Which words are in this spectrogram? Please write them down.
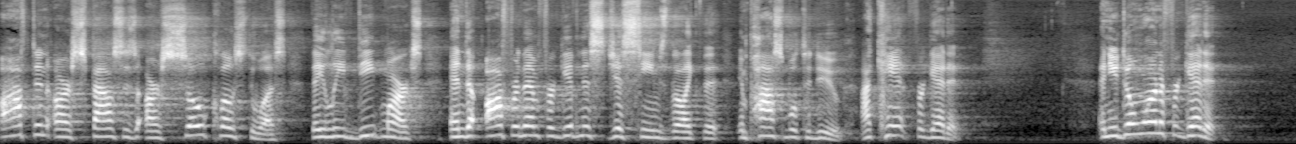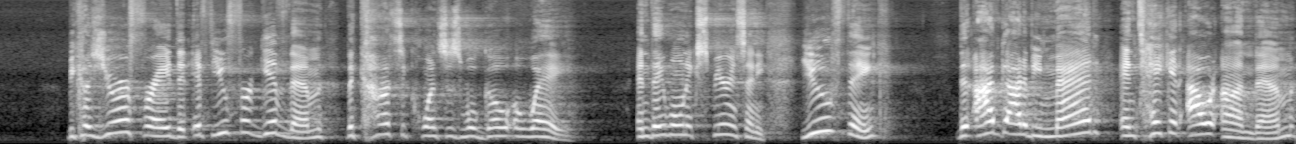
often our spouses are so close to us, they leave deep marks. And to offer them forgiveness just seems like the impossible to do. I can't forget it. And you don't want to forget it because you're afraid that if you forgive them, the consequences will go away and they won't experience any. You think that I've got to be mad and take it out on them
